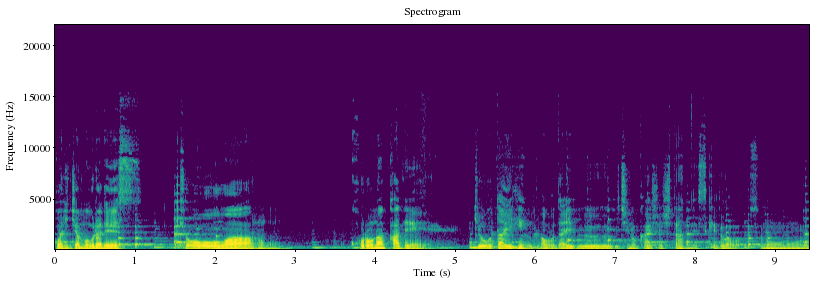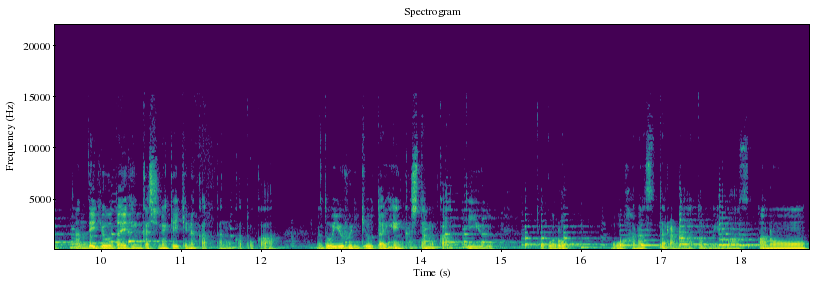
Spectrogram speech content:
こんにちはもぐらです。今日はあのコロナ禍で業態変化をだいぶうちの会社したんですけどそのなんで業態変化しなきゃいけなかったのかとかどういうふうに業態変化したのかっていうところを話せたらなと思います。あの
